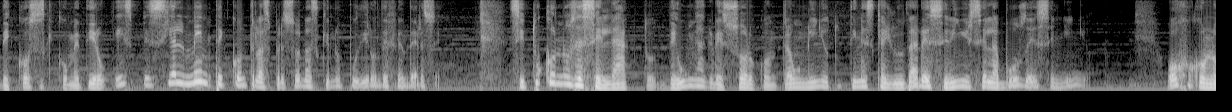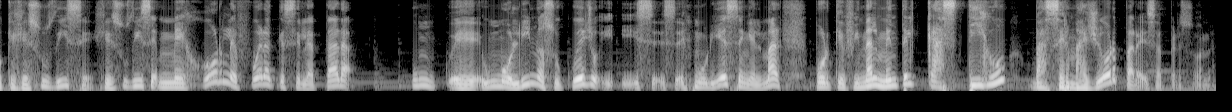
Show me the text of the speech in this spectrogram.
de cosas que cometieron, especialmente contra las personas que no pudieron defenderse. Si tú conoces el acto de un agresor contra un niño, tú tienes que ayudar a ese niño y ser la voz de ese niño. Ojo con lo que Jesús dice. Jesús dice, mejor le fuera que se le atara un, eh, molino a su cuello y, se, se, muriese en el mar, porque finalmente el castigo va a ser mayor para esa persona.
